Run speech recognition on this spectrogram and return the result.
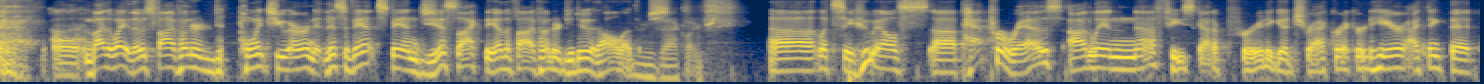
Uh, and by the way, those 500 points you earn at this event spend just like the other 500 you do at all others. Exactly. Uh, let's see who else. Uh, Pat Perez. Oddly enough, he's got a pretty good track record here. I think that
